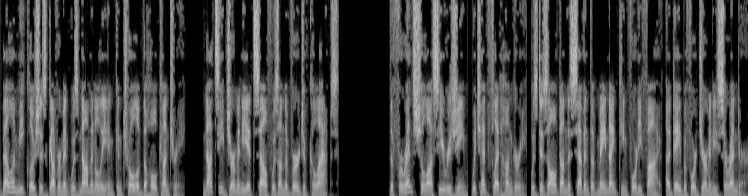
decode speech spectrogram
Bela Miklós's government was nominally in control of the whole country. Nazi Germany itself was on the verge of collapse. The Ferenc Szalasi regime, which had fled Hungary, was dissolved on 7 May 1945, a day before Germany's surrender.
